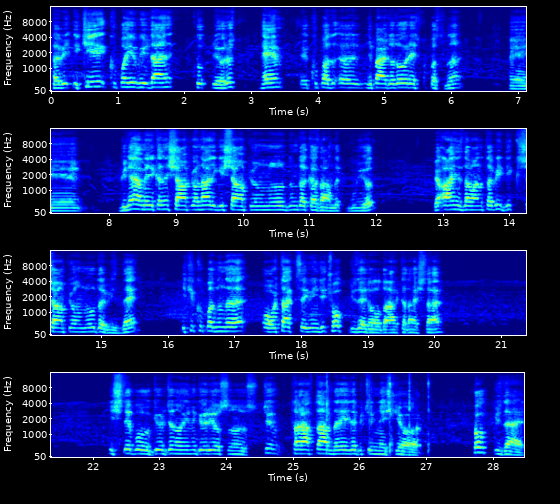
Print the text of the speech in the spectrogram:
tabii iki kupayı birden kutluyoruz. Hem e, Kupa e, Libertadores kupasını e, Güney Amerika'nın Şampiyonlar Ligi şampiyonluğunu da kazandık bu yıl. Ve aynı zamanda tabii lig şampiyonluğu da bizde. İki kupanın da ortak sevinci çok güzel oldu arkadaşlar. İşte bu Gürcan oyunu görüyorsunuz. Tüm taraftarlarıyla bütünleşiyor. Çok güzel.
